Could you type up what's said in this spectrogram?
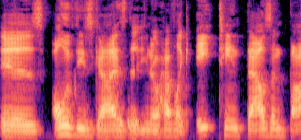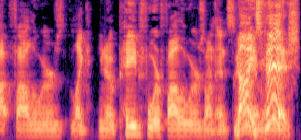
is all of these guys that you know have like 18,000 bot followers, like you know paid for followers on Instagram. Nice fish.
